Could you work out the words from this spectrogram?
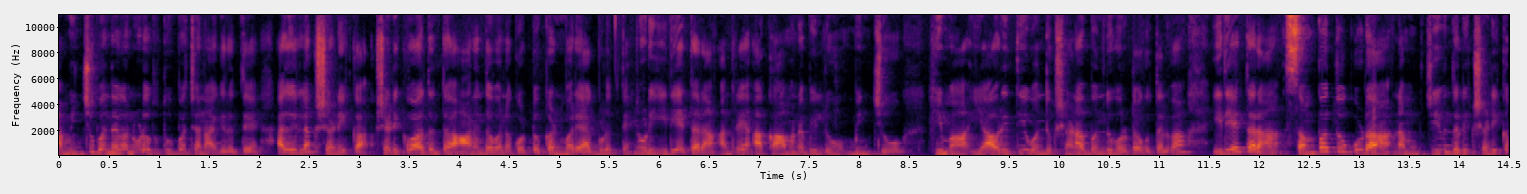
ಆ ಮಿಂಚು ಬಂದಾಗ ನೋಡೋದು ತುಂಬ ಚೆನ್ನಾಗಿರುತ್ತೆ. ಅದೆಲ್ಲ ಕ್ಷಣಿಕ ಕ್ಷಣಿಕವಾದಂಥ ಆನಂದವನ್ನು ಕೊಟ್ಟು ಕಣ್ಮರೆ ಆಗ್ಬಿಡುತ್ತೆ. ನೋಡಿ, ಇದೇ ಥರ ಅಂದರೆ ಆ ಕಾಮನ ಬಿಲ್ಲು, ಮಿಂಚು, ಹಿಮ ಯಾವ ರೀತಿ ಒಂದು ಕ್ಷಣ ಬಂದು ಹೊರಟೋಗುತ್ತಲ್ವಾ? ಇದೇ ಥರ ಸಂಪತ್ತು ಕೂಡ ನಮ್ಮ ಜೀವನದಲ್ಲಿ ಕ್ಷಣಿಕ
